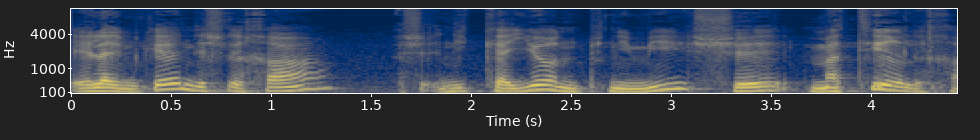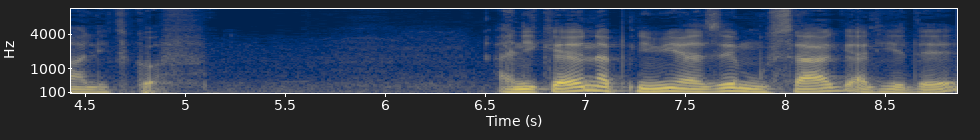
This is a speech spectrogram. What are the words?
אלא אם כן יש לך ניקיון פנימי שמתיר לך לתקוף. הניקיון הפנימי הזה מושג על ידי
